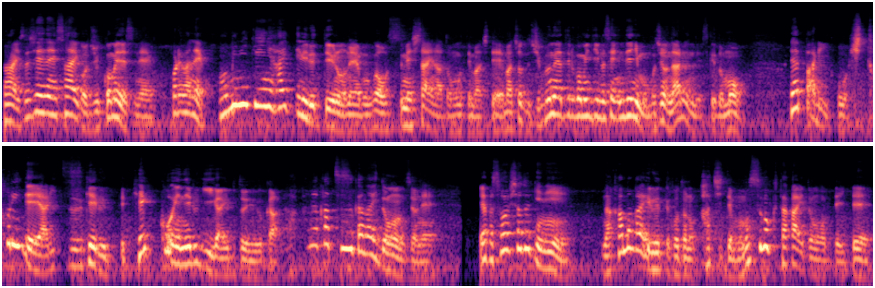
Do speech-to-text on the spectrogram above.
はい、そしてね、最後10個目ですね。これはね、コミュニティに入ってみるっていうのをね、僕はお勧めしたいなと思ってまして、まあ、ちょっと自分のやってるコミュニティの宣伝にももちろんなるんですけども、やっぱりこう一人でやり続けるって結構エネルギーがいるというか、なかなか続かないと思うんですよね。やっぱそうした時に、仲間がいるってことの価値ってものすごく高いと思っていて、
